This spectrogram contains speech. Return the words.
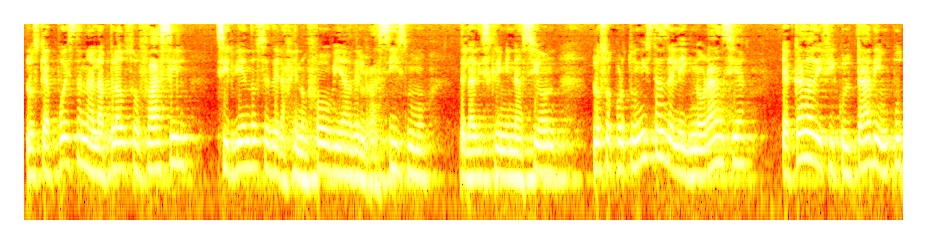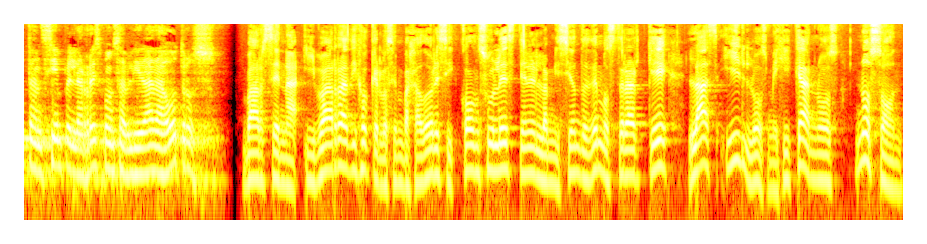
los que apuestan al aplauso fácil sirviéndose de la xenofobia, del racismo, de la discriminación, los oportunistas de la ignorancia y a cada dificultad imputan siempre la responsabilidad a otros. Bárcena Ibarra dijo que los embajadores y cónsules tienen la misión de demostrar que las y los mexicanos no son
